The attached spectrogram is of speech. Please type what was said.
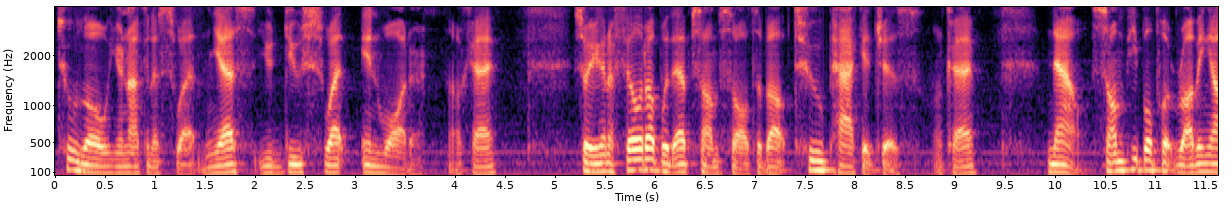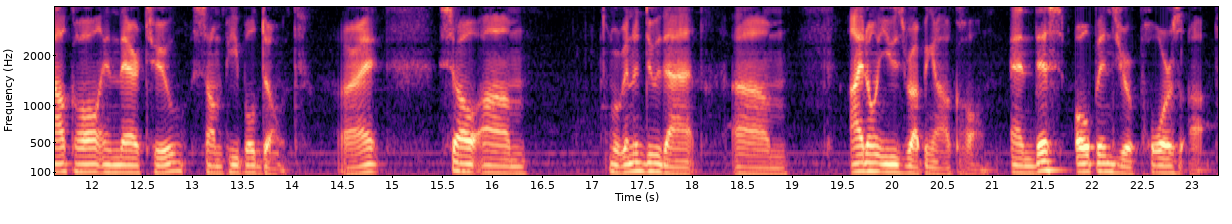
Too low, you're not gonna sweat. And yes, you do sweat in water. Okay, so you're gonna fill it up with Epsom salts, about two packages. Okay, now some people put rubbing alcohol in there too. Some people don't. All right, so um, we're gonna do that. Um, I don't use rubbing alcohol, and this opens your pores up.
